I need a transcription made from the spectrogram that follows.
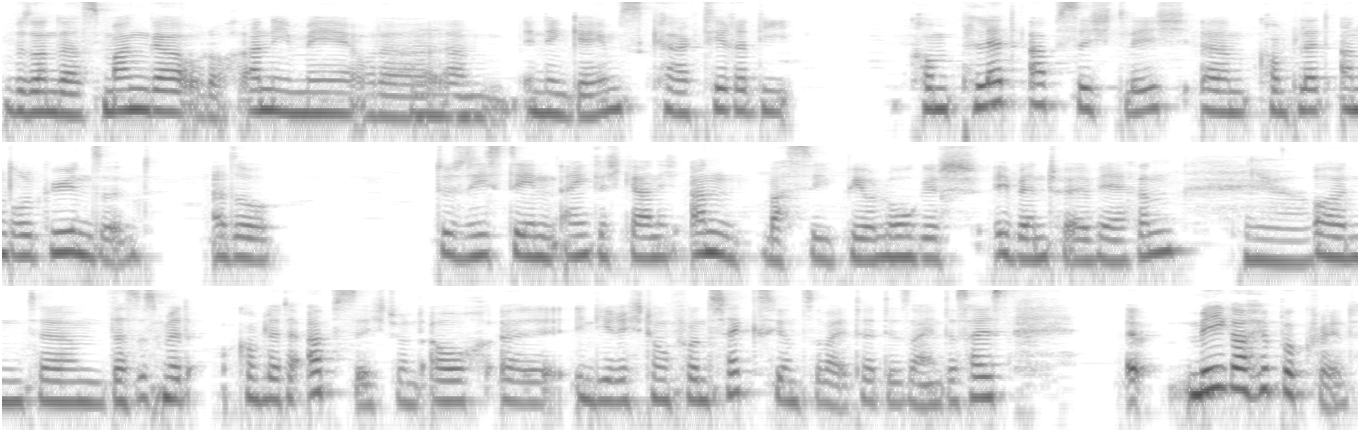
besonders Manga oder auch Anime oder mhm. ähm, in den Games, Charaktere, die komplett absichtlich ähm, komplett androgyn sind. Also du siehst denen eigentlich gar nicht an, was sie biologisch eventuell wären. Ja. Und ähm, das ist mit kompletter Absicht und auch äh, in die Richtung von sexy und so weiter designt. Das heißt, äh, mega hypocrite.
